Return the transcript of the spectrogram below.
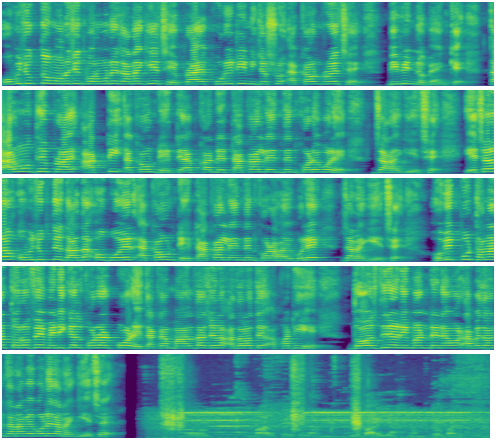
অভিযুক্ত মনোজিৎ বর্মনে জানা গিয়েছে প্রায় কুড়িটি নিজস্ব অ্যাকাউন্ট রয়েছে বিভিন্ন ব্যাংকে। তার মধ্যে প্রায় আটটি অ্যাকাউন্টে ট্যাব কাণ্ডে টাকা লেনদেন করে বলে জানা গিয়েছে। এছাড়াও অভিযুক্তের দাদা ও বইয়ের অ্যাকাউন্টে টাকা লেনদেন করা হয় বলে জানা গিয়েছে। হবিবপুর থানার তরফে মেডিকেল করার পরে তাকে মালদা জেলা আদালতে পাঠিয়ে দশ দিনের রিমান্ডে নেওয়ার আবেদন জানাবে বলে জানা গিয়েছে। মাল খেয়েছিলাম বাড়ি গেছিলাম তো বাড়ি থেকে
